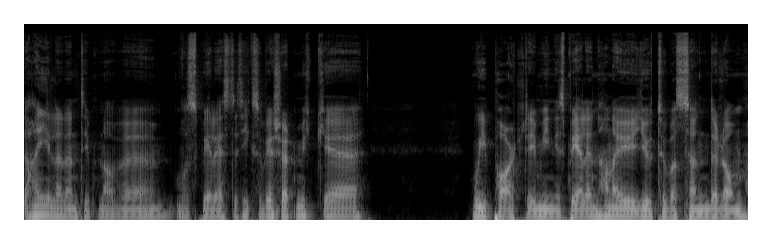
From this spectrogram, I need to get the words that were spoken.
han gillar den typen av eh, att spela estetik. Så vi har kört mycket Wii Party minispelen. Han har ju youtubat sönder dem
